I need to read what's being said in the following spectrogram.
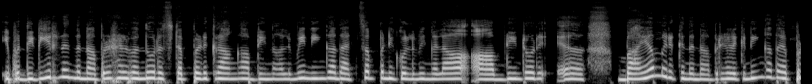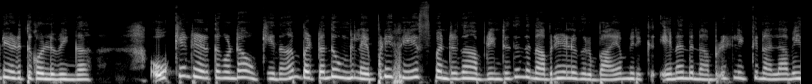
இப்போ திடீர்னு இந்த நபர்கள் வந்து ஒரு ஸ்டெப் எடுக்கிறாங்க அப்படின்னாலுமே, நீங்கள் அதை அக்செப்ட் பண்ணி கொள்வீங்களா அப்படின்ற ஒரு பயம் இருக்குது இந்த நபர்களுக்கு. நீங்கள் அதை எப்படி எடுத்துக்கொள்ளுவீங்க? ஓகேன்ற எடுத்துக்கொண்டா ஓகே தான். பட் வந்து உங்களை எப்படி ஃபேஸ் பண்ணுறது அப்படின்றது இந்த நபர்களுக்கு ஒரு பயம் இருக்குது ஏன்னா இந்த நபர்களுக்கு நல்லாவே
